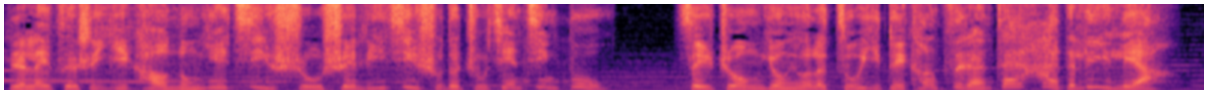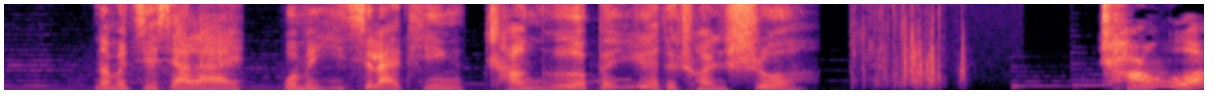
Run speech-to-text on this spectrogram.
人类则是依靠农业技术、水利技术的逐渐进步，最终拥有了足以对抗自然灾害的力量。那么，接下来我们一起来听嫦娥奔月的传说。嫦娥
